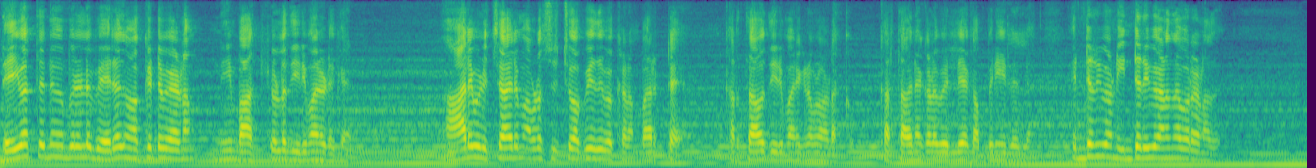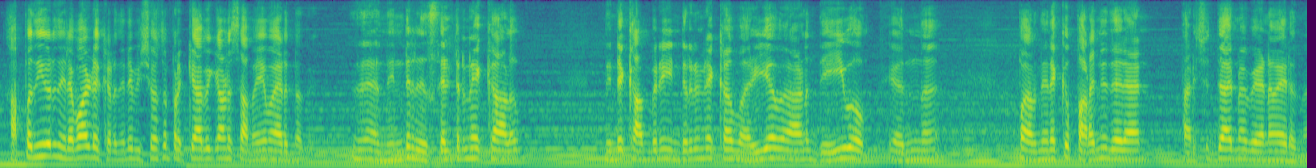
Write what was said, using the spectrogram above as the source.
ദൈവത്തിന്റെ മുമ്പിലുള്ള വില നോക്കിയിട്ട് വേണം നീ ബാക്കിയുള്ള തീരുമാനം എടുക്കാൻ. ആര് വിളിച്ചാലും അവിടെ സ്വിച്ച് ഓഫ് ചെയ്ത് വെക്കണം. വരട്ടെ. കർത്താവ് തീരുമാനിക്കണം നടക്കും. കർത്താവിനേക്കാൾ വലിയ കമ്പനിയിലല്ല ഇന്റർവ്യൂ ആണ് ഇന്റർവ്യൂ ആണെന്നാണ് പറയണത്. അപ്പം നീ ഒരു നിലപാടെടുക്കണം നിന്റെ വിശ്വാസം പ്രഖ്യാപിക്കാനുള്ള സമയമായിരുന്നത്. നിന്റെ റിസൾട്ടിനേക്കാളും നിന്റെ കമ്പനി ഇന്റർവ്യൂവിനേക്കാൾ വലിയവരാണ് ദൈവം എന്ന് നിനക്ക് പറഞ്ഞു തരാൻ പരിശുദ്ധാത്മ വേണമായിരുന്നു.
